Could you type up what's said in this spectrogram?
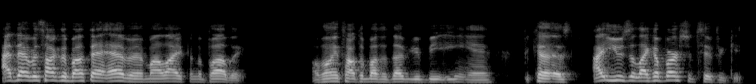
I never talked about that ever in my life in the public. I've only talked about the WBEN because I use it like a birth certificate.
